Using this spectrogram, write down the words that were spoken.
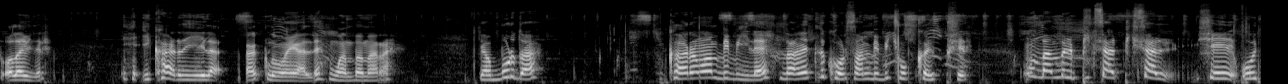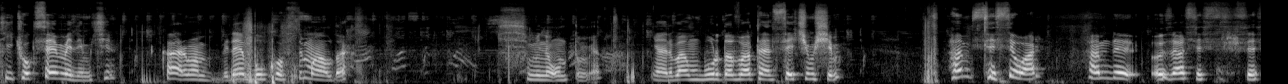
olabilir. Icardi ile aklıma geldi Vandanara. Ya burada Kahraman Bibi ile lanetli korsan Bibi çok karışır. Ama ben böyle piksel piksel şey ultiyi çok sevmediğim için Kahraman Bibi de bu kostüm aldı. İsmini unuttum ya. Yani ben burada zaten seçmişim. Hem sesi var hem de özel ses, ses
